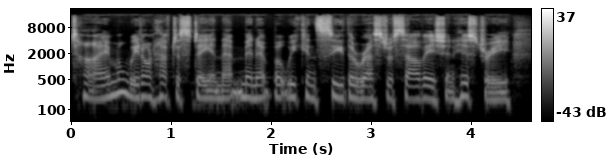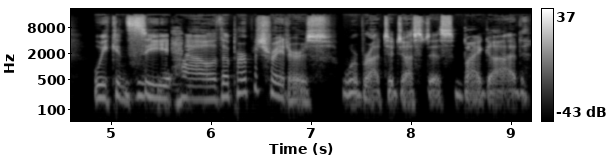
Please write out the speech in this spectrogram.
time. We don't have to stay in that minute, but we can see the rest of salvation history. We can mm-hmm. see how the perpetrators were brought to justice by God.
